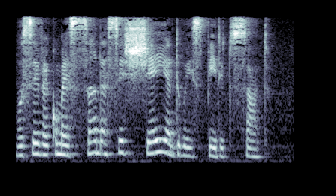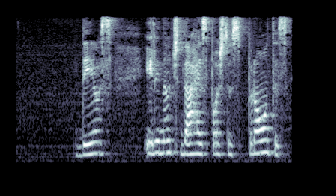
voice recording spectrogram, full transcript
você vai começando a ser cheia do Espírito Santo. Deus, Ele não te dá respostas prontas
